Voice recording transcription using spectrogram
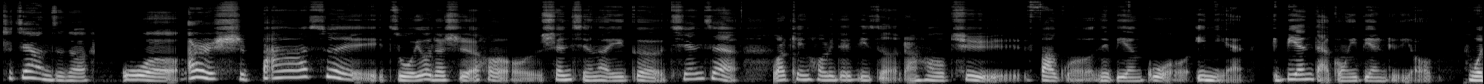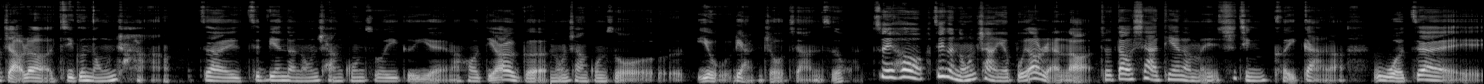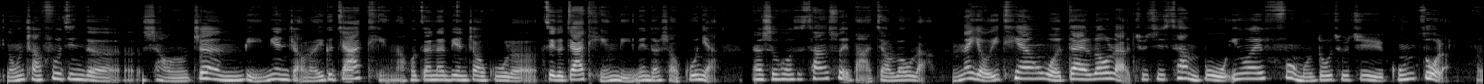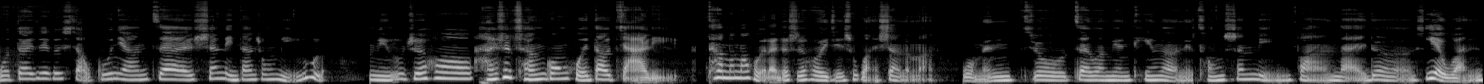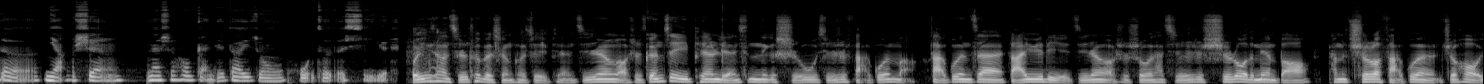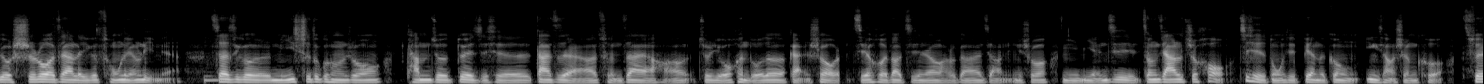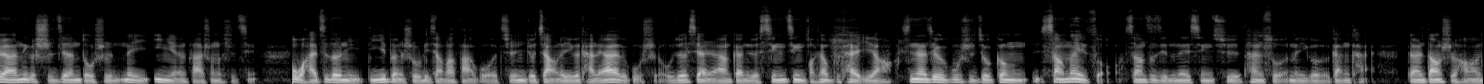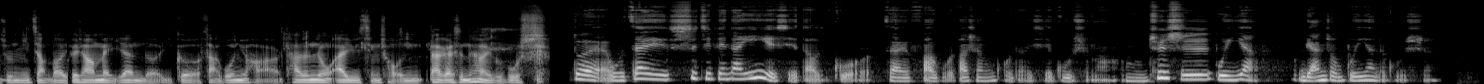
是这样子的，我二十八岁左右的时候申请了一个签证，Working Holiday Visa，然后去法国那边过一年，一边打工一边旅游。我找了几个农场。在这边的农场工作一个月，然后第二个农场工作有两周这样子，最后这个农场也不要人了，就到夏天了，没事情可以干了。我在农场附近的小镇里面找了一个家庭，然后在那边照顾了这个家庭里面的小姑娘，那时候是三岁吧，叫 Lola。那有一天我带 Lola 出去散步，因为父母都出去工作了。我带这个小姑娘在山林当中迷路了，迷路之后还是成功回到家里。她妈妈回来的时候已经是晚上了嘛，我们就在外面听了那从森林传来的夜晚的鸟声。那时候感觉到一种活着的喜悦。我印象其实特别深刻，这一篇吉仁老师跟这一篇联系的那个食物其实是法棍嘛。法棍在法语里，吉仁老师说它其实是失落的面包。他们吃了法棍之后，又失落在了一个丛林里面。在这个迷失的过程中，他们就对这些大自然啊存在啊，好像就有很多的感受。结合到吉金仁老师刚才讲，你说你年纪增加了之后，这些东西变得更印象深刻。虽然那个时间都是那一年发生的事情。我还记得你第一本书里讲到法国，其实你就讲了一个谈恋爱的故事。我觉得显然感觉心境好像不太一样。现在这个故事就更向内走，向自己的内心去探索那么一个感慨。但是当时好像就是你讲到非常美艳的一个法国女孩，她的那种爱欲情仇，大概是那样一个故事。对，我在《世纪变大一》也写到过在法国发生过的一些故事嘛。嗯，确实不一样，两种不一样的故事。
